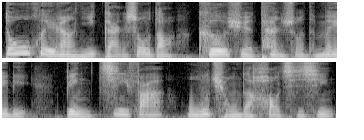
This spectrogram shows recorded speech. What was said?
都会让你感受到科学探索的魅力，并激发无穷的好奇心。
